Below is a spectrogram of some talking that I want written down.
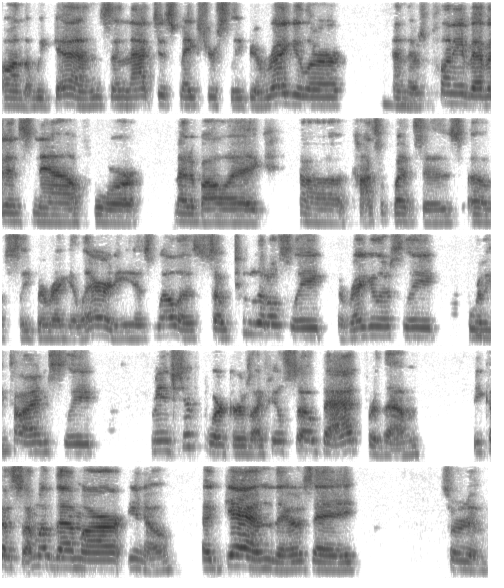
on the weekends. And that just makes your sleep irregular. And mm-hmm. there's plenty of evidence now for metabolic uh, consequences of sleep irregularity, as well as so too little sleep, irregular sleep, poorly mm-hmm. timed sleep, I mean, shift workers, I feel so bad for them because some of them are, you know, again, there's a sort of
